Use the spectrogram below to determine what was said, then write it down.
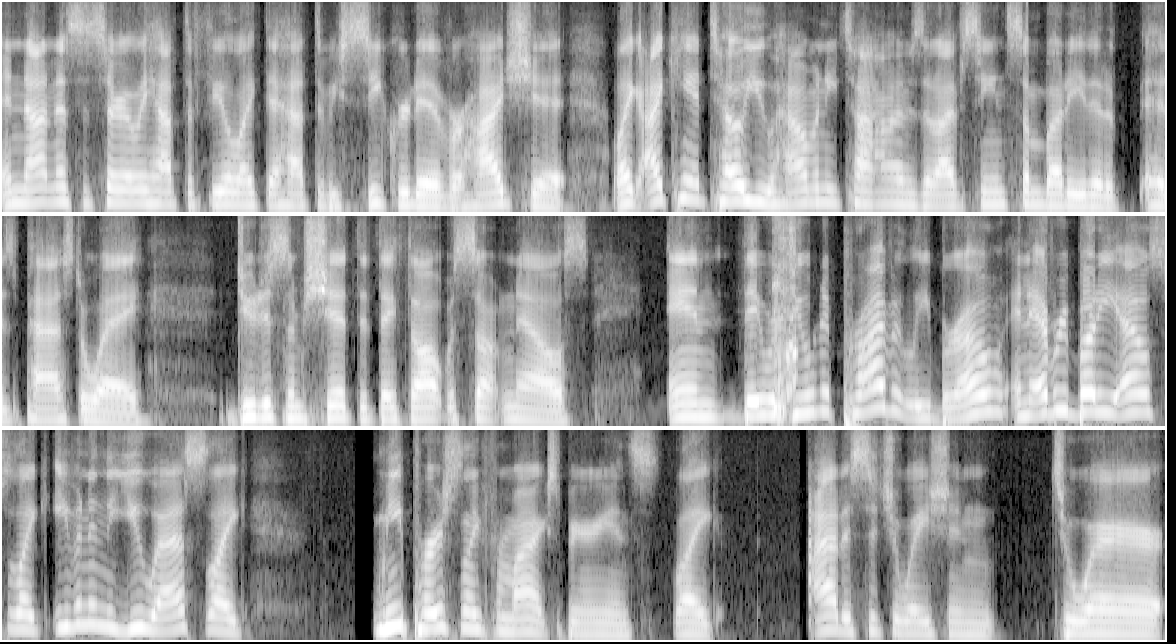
and not necessarily have to feel like they have to be secretive or hide shit like i can't tell you how many times that i've seen somebody that has passed away due to some shit that they thought was something else. And they were doing it privately bro. And everybody else like even in the us like me personally from my experience like i had a situation to where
